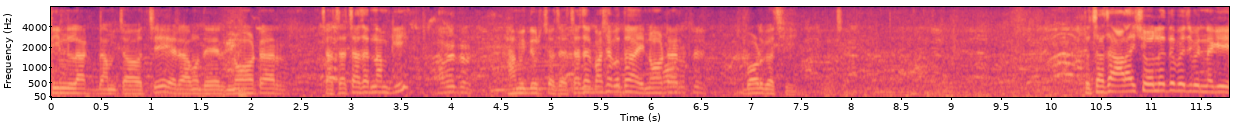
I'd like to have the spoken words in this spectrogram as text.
তিন লাখ দাম চাওয়া হচ্ছে। এটা আমাদের নহাটার চাচা। চাচার নাম কি? হামিদুর। চাচা। চাচার বাসা কোথায়? নহাটার বড়গাছি। আচ্ছা। তো চাচা আড়াইশো হলে তো বেচবেন নাকি?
